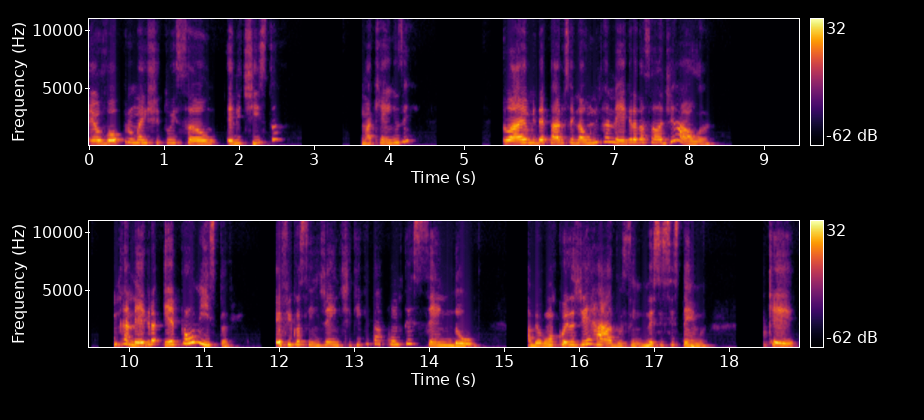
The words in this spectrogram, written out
Eu vou para uma instituição elitista, Mackenzie, lá eu me deparo sendo a única negra da sala de aula. Única negra e promista eu fico assim, gente, o que que tá acontecendo? Sabe, alguma coisa de errado, assim, nesse sistema. Porque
